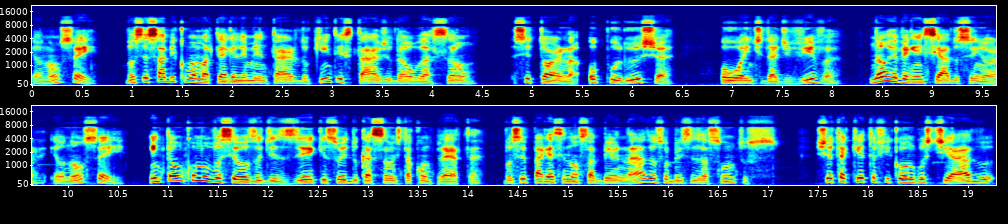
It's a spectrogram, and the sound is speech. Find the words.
eu não sei. Você sabe como a matéria elementar do quinto estágio da oblação se torna o Purusha ou a entidade viva? Não, reverenciado Senhor, eu não sei. Então, como você ousa dizer que sua educação está completa? Você parece não saber nada sobre esses assuntos. Shetaketa ficou angustiado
